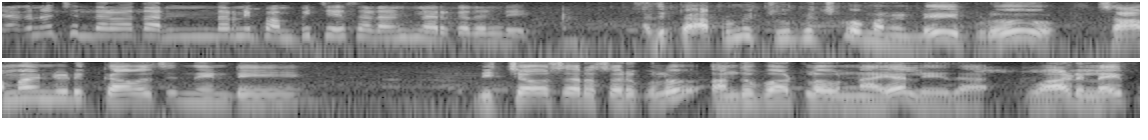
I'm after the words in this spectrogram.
జగన్ వచ్చిన తర్వాత అందరినీ పంపించేశాడు అంటున్నారు కదండి. అది పేపర్ మీద చూపించుకోమనండి. ఇప్పుడు సామాన్యుడికి కావాల్సింది ఏంటి? నిత్యావసర సరుకులు అందుబాటులో ఉన్నాయా లేదా? వాడి లైఫ్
